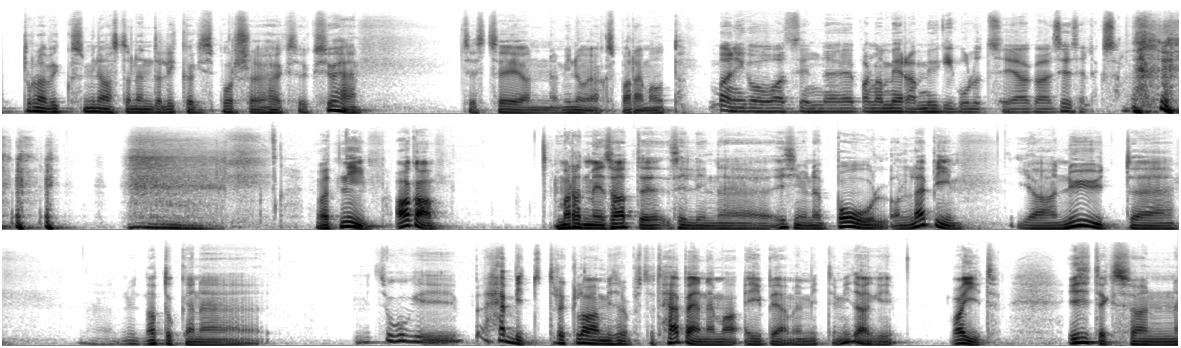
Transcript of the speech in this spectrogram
et tulevikus mina ostan endale ikkagi siis Porsche üheksa üks ühe sest see on minu jaoks parem auto. ma nii kaua vaatasin eh, Panamera müügikuulutusi, aga see selleks vot nii, aga ma arvan, et meie saate selline esimene pool on läbi ja nüüd, eh, nüüd natukene mitte sugugi häbitut reklaami, sellepärast et häbenema ei pea me mitte midagi, vaid esiteks on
